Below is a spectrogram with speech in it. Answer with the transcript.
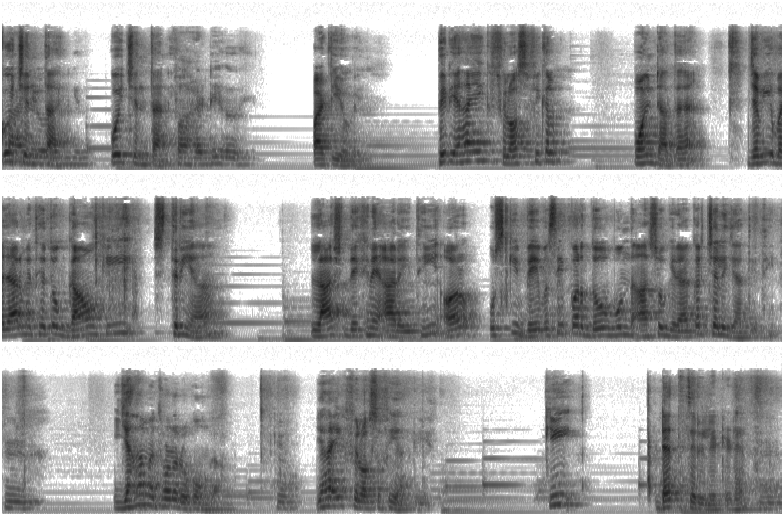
कोई चिंता हो तो। कोई चिंता नहीं। पार्टी हो गई। पार्टी हो गई। फिर यहाँ एक फिलोसफिकल पॉइंट आता है। जब ये बाज़ार में थे तो गाँव की स्त्रियाँ लाश देखने आ रही थीं और उसकी बेबसी पर दो बूंद आँसू गिराकर चली जाती थी। हम्म, यहाँ मैं थोड़ा रुकूँगा। क्यों? यहाँ एक फिलोसफी आती है कि डेथ से रिलेटेड है। हम्म,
